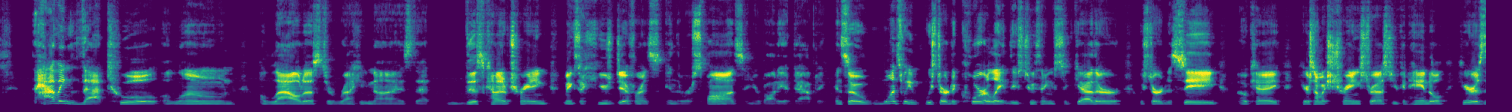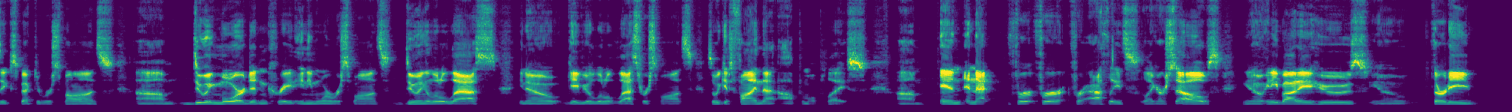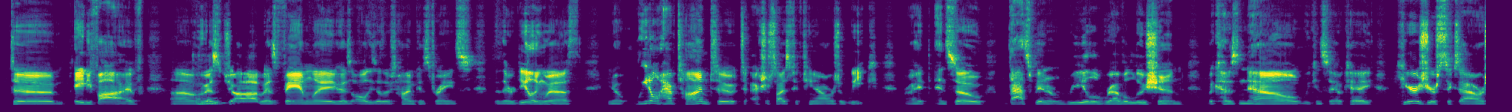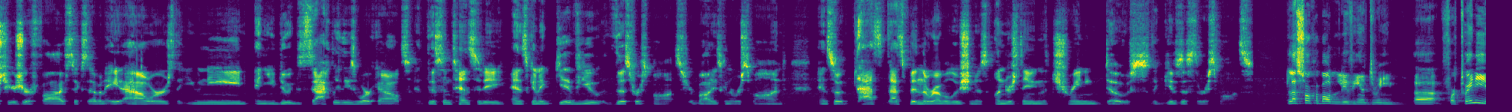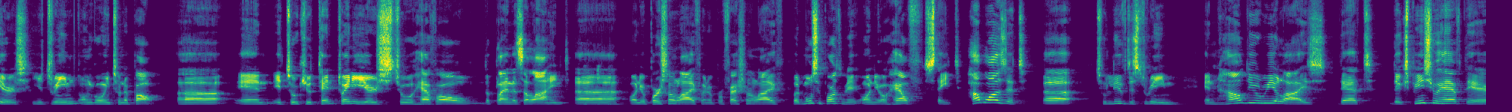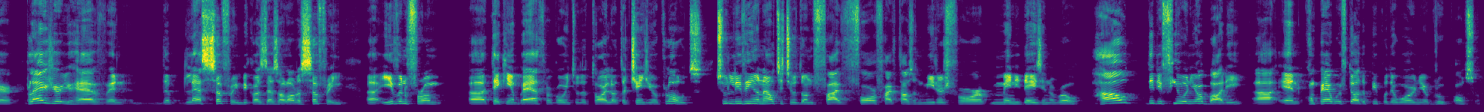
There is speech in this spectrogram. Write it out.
having that tool alone allowed us to recognize that this kind of training makes a huge difference in the response and your body adapting. And so once we we started to correlate these two things together, we started to see okay, here's how much training stress you can handle. Here is the expected response. Um, doing more didn't create any more response. Doing a little less, you know, gave you a little less response. So we could find that optimal place. Um, and and that for for for athletes like ourselves, you know, anybody who's you know thirty to eighty five, uh, mm-hmm. who has a mm-hmm. job, who has family, who has all these other time constraints that they're dealing with. You know, we don't have time to to exercise 15 hours a week, right? And so that's been a real revolution because now we can say, okay, here's your six hours, here's your five, six, seven, eight hours that you need, and you do exactly these workouts at this intensity, and it's going to give you this response. Your body's going to respond. And so that's that's been the revolution is understanding the training dose that gives us the response. Let's talk about living a dream. Uh, for 20 years, you dreamed on going to Nepal uh, and it took you 10, 20 years to have all the planets aligned uh, on your personal life, on your professional life, but most importantly, on your health state. How was it uh, to live this dream? And how do you realize that the experience you have there, pleasure you have, and the less suffering, because there's a lot of suffering, uh, even from uh, taking a bath or going to the toilet or changing your clothes to living on altitude on five, four, five thousand meters for many days in a row. How did it feel in your body, uh, and compare with the other people that were in your group also?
